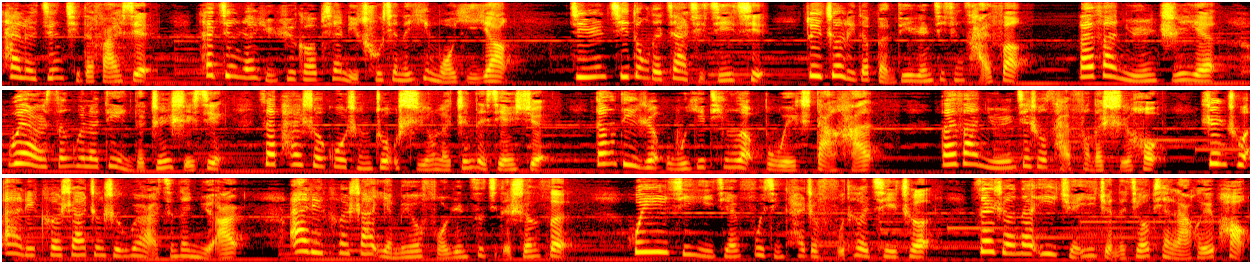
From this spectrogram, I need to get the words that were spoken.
泰勒惊奇地发现，他竟然与预告片里出现的一模一样。几人激动地架起机器。对这里的本地人进行采访，白发女人直言，威尔森为了电影的真实性，在拍摄过程中使用了真的鲜血。当地人无一听了不为之胆寒。白发女人接受采访的时候，认出艾利克莎正是威尔森的女儿，艾利克莎也没有否认自己的身份，回忆起以前父亲开着福特汽车，载着那一卷一卷的胶片来回跑。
